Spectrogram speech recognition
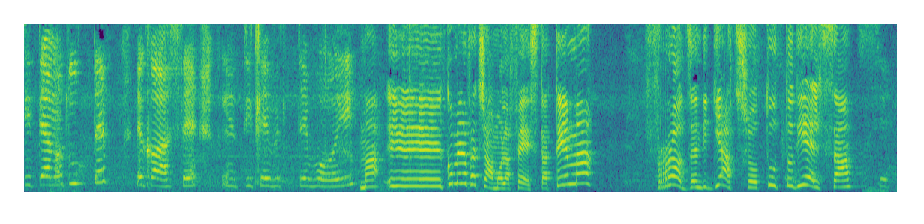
titiamo tutte le cose che dicevete voi. ma eh, come la facciamo la festa? Tema Frozen di ghiaccio, tutto di Elsa? Sì.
